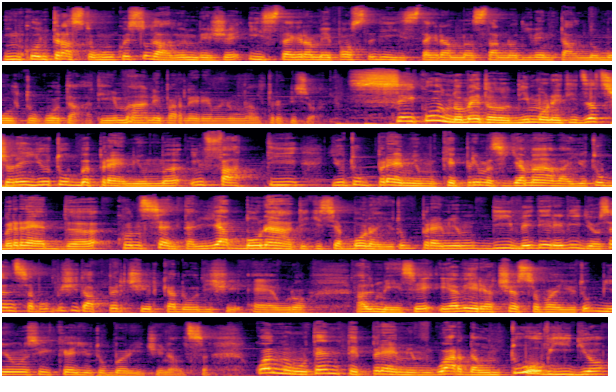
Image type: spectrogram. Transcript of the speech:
In contrasto con questo dato invece Instagram e i post di Instagram stanno diventando molto quotati, ma ne parleremo in un altro episodio. Secondo metodo di monetizzazione YouTube Premium. Infatti YouTube Premium, che prima si chiamava YouTube Red, consente agli abbonati, chi si abbona a YouTube Premium, di vedere video senza pubblicità per circa 12 euro al mese e avere accesso poi a YouTube Music e YouTube Originals. Quando un utente premium guarda un tuo video,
